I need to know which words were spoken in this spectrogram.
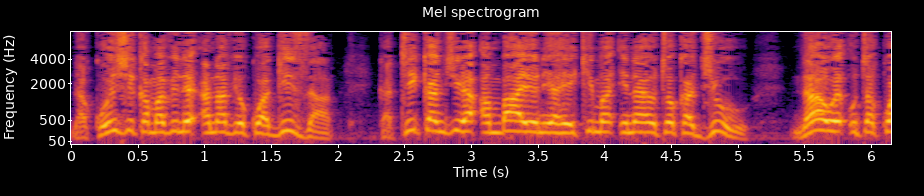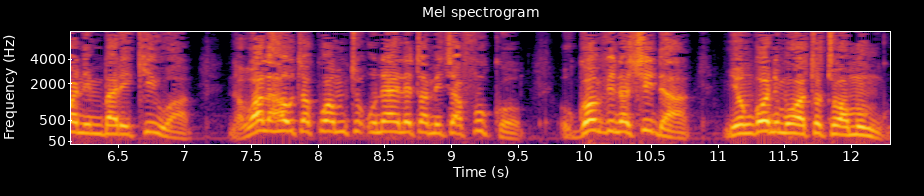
na kuishi kama vile anavyokuagiza katika njia ambayo ni ya hekima inayotoka juu nawe utakuwa ni mbarikiwa na wala hautakuwa mtu unayeleta michafuko ugomvi na shida miongoni mwa watoto wa mungu.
